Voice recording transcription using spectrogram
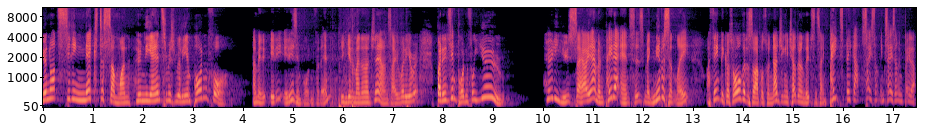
You're not sitting next to someone whom the answer is really important for. I mean, it, it is important for them. You can give them a nudge now and say, What are you? But it's important for you. Who do you say I am? And Peter answers magnificently, I think because all the disciples were nudging each other in lips and saying, Pete, speak up, say something, say something, Peter.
